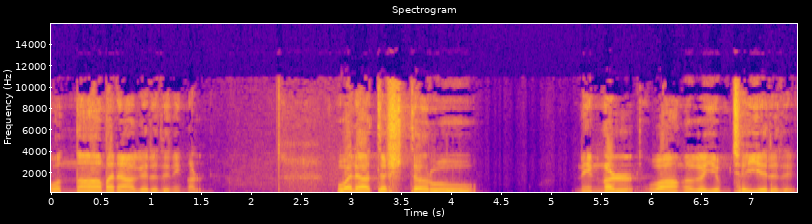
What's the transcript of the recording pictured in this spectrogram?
ഒന്നാമനാകരുത് നിങ്ങൾ. വലാത്തഷ്തറു നിങ്ങൾ വാങ്ങുകയും ചെയ്യരുത്.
